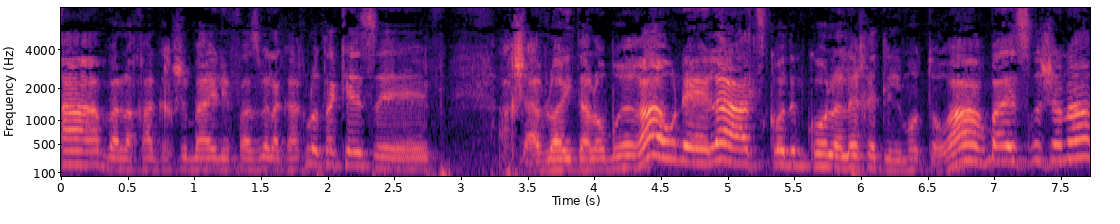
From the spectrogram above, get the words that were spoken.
אה, אבל אחר כך שבא אליפז ולקח לו את הכסף, עכשיו לא הייתה לו ברירה, הוא נאלץ קודם כל ללכת ללמוד תורה 14 שנה,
